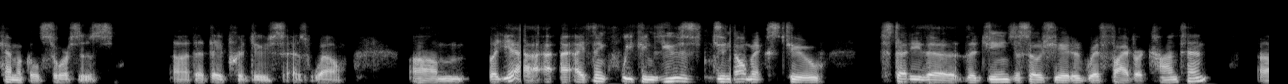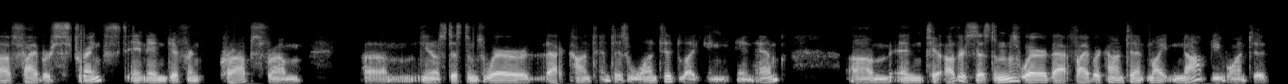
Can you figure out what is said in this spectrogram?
chemical sources uh, that they produce as well. Um, but yeah, I, I, think we can use genomics to study the, the genes associated with fiber content, uh, fiber strength in, in different crops from um, you know systems where that content is wanted, like in, in hemp, um, and to other systems where that fiber content might not be wanted.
